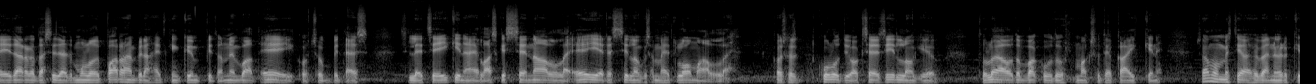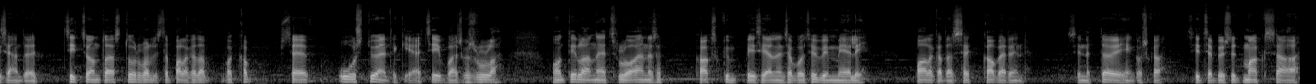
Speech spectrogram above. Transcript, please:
ei tarkoita sitä, että mulla oli parhaimpina hetkin kymppitonne, vaan ei, kun sun pitäisi silleen, että se ikinä ei laske sen alle. Ei edes silloin, kun sä meet lomalle, koska kulut juoksee silloinkin. Tulee auton vakuutusmaksut ja kaikki, niin se on mun mielestä ihan hyvä nyrkkisääntö. Sitten se on taas turvallista palkata vaikka se uusi työntekijä. Että siinä vaiheessa, kun sulla on tilanne, että sulla on aina se 20 siellä, niin sä voit hyvin mieli palkata se kaverin sinne töihin, koska sit sä pystyt maksaa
